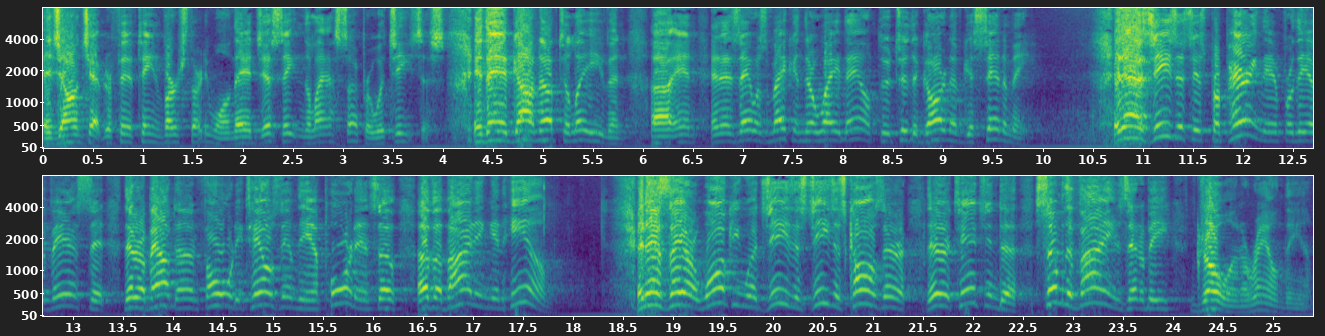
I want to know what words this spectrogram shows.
In John chapter 15, verse 31, they had just eaten the Last Supper with Jesus. And they had gotten up to leave. And, uh, and, and as they was making their way down through to the Garden of Gethsemane, and as Jesus is preparing them for the events that, that are about to unfold, he tells them the importance of, of abiding in Him. And as they are walking with Jesus, Jesus calls their, their attention to some of the vines that will be growing around them.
